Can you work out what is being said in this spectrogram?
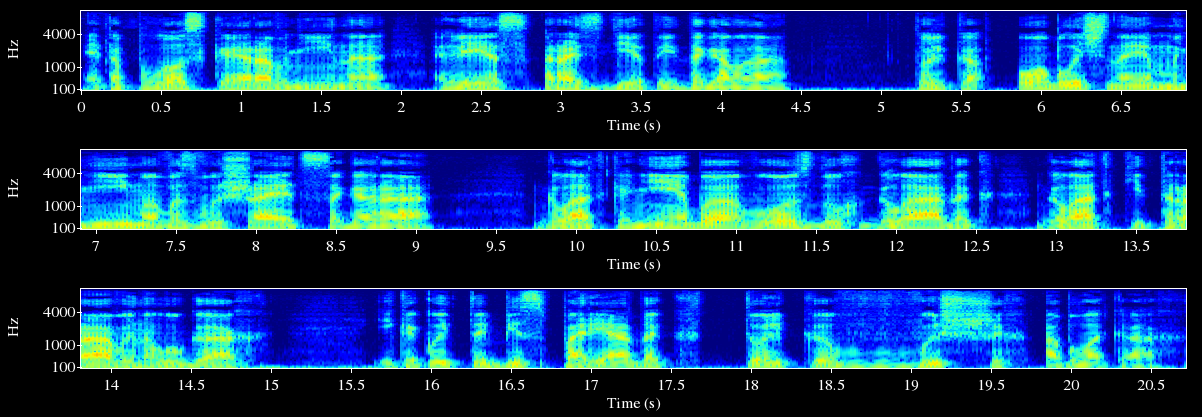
Это плоская равнина, лес, раздетый догола. Только облачная мнимо возвышается гора, Гладко небо, воздух гладок, Гладки травы на лугах, И какой-то беспорядок Только в высших облаках.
